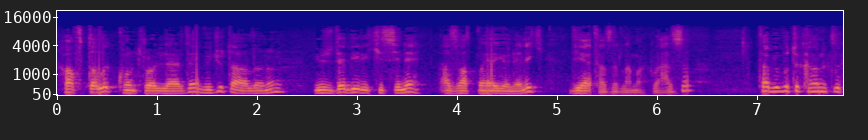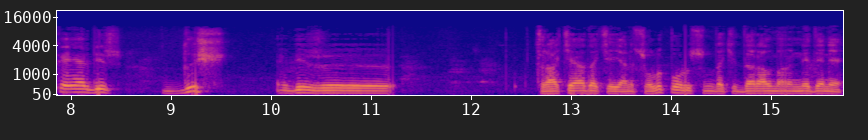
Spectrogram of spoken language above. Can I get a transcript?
haftalık kontrollerde vücut ağırlığının yüzde bir ikisini azaltmaya yönelik diyet hazırlamak lazım. Tabii bu tıkanıklık eğer bir dış bir e, trakeadaki yani soluk borusundaki daralmanın nedeni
